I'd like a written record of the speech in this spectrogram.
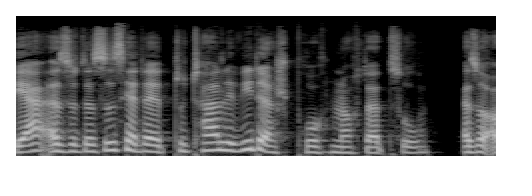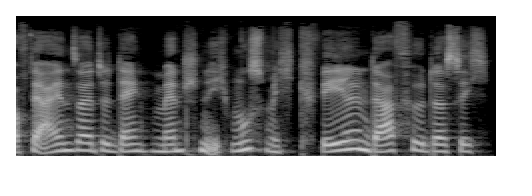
Ja, also das ist ja der totale Widerspruch noch dazu. Also auf der einen Seite denken Menschen, ich muss mich quälen dafür, dass ich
